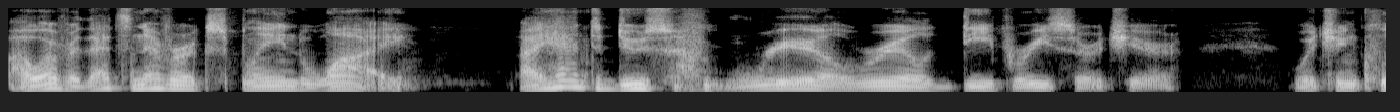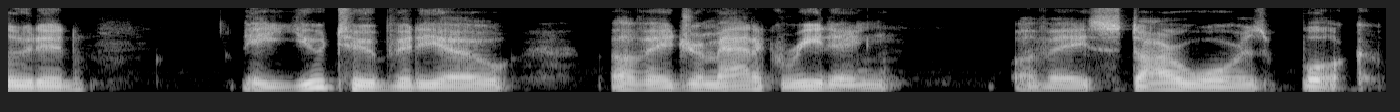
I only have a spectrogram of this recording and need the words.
However, that's never explained why. I had to do some real, real deep research here which included a YouTube video of a dramatic reading of a Star Wars book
